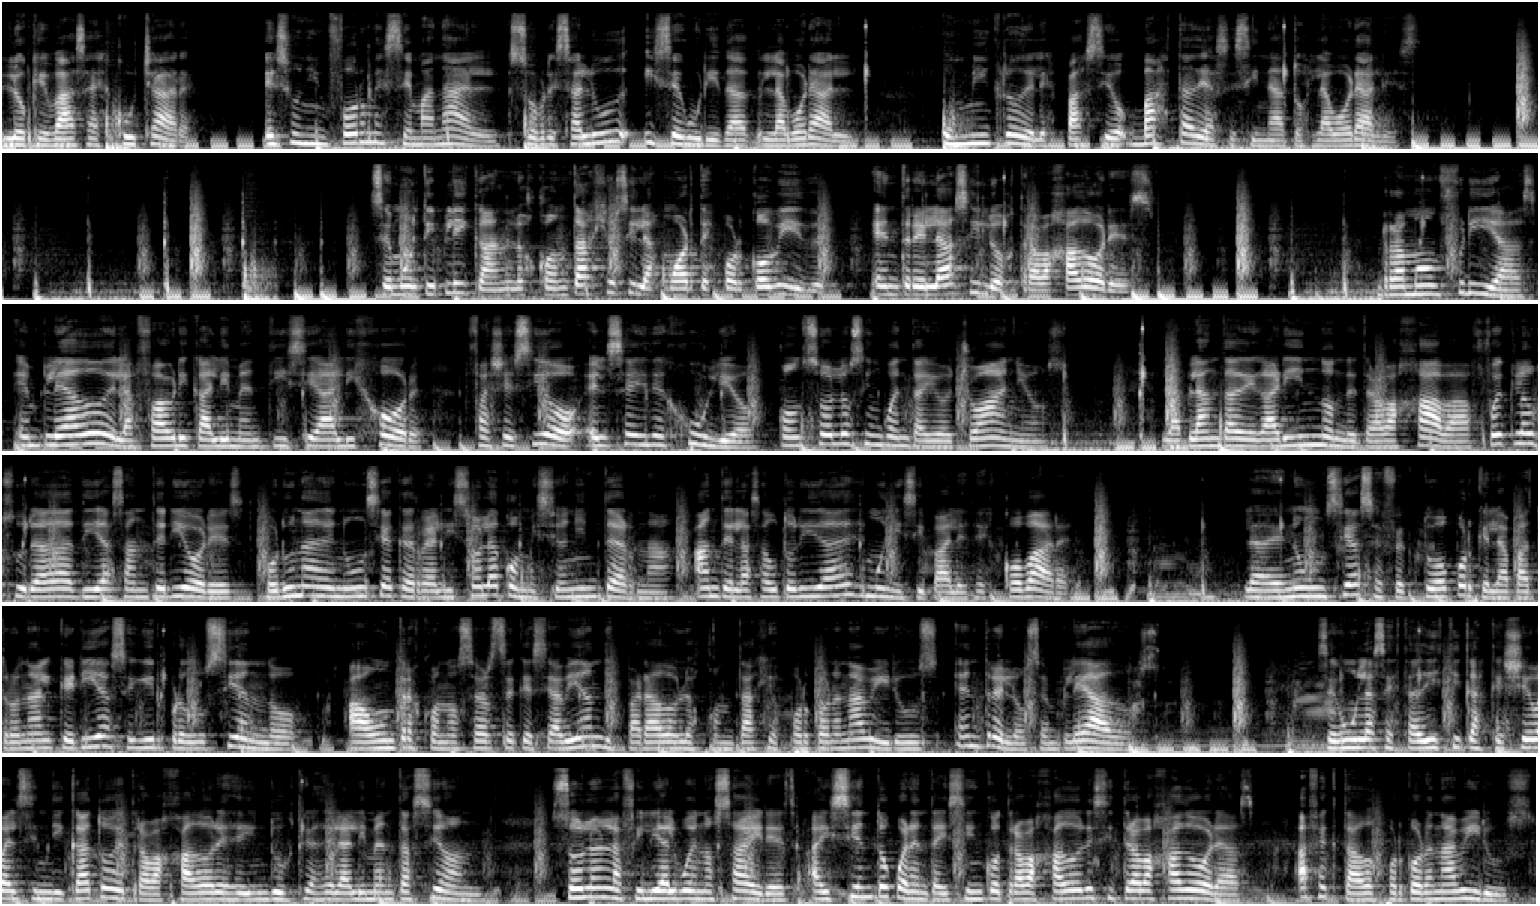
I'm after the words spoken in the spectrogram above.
Lo que vas a escuchar es un informe semanal sobre salud y seguridad laboral, un micro del espacio Basta de asesinatos laborales. Se multiplican los contagios y las muertes por COVID entre las y los trabajadores. Ramón Frías, empleado de la fábrica alimenticia Alijor, falleció el 6 de julio con solo 58 años. La planta de Garín donde trabajaba fue clausurada días anteriores por una denuncia que realizó la comisión interna ante las autoridades municipales de Escobar. La denuncia se efectuó porque la patronal quería seguir produciendo, aún tras conocerse que se habían disparado los contagios por coronavirus entre los empleados. Según las estadísticas que lleva el Sindicato de Trabajadores de Industrias de la Alimentación, solo en la filial Buenos Aires hay 145 trabajadores y trabajadoras afectados por coronavirus.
